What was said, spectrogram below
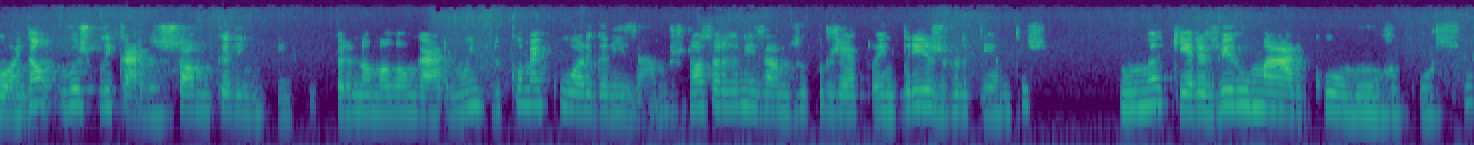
Bom, então vou explicar-vos só um bocadinho, para não me alongar muito, de como é que o organizamos. Nós organizamos o projeto em três vertentes. Uma que era ver o mar como um recurso,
